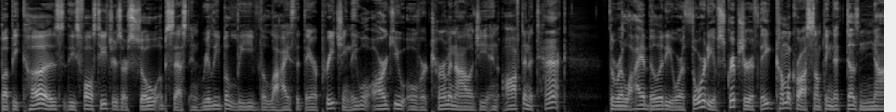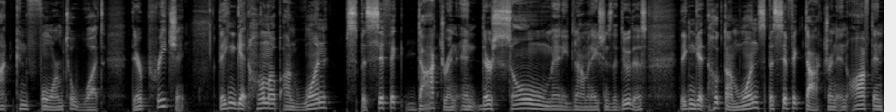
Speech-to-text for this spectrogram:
But because these false teachers are so obsessed and really believe the lies that they are preaching, they will argue over terminology and often attack the reliability or authority of Scripture if they come across something that does not conform to what they're preaching. They can get hung up on one specific doctrine, and there's so many denominations that do this. They can get hooked on one specific doctrine, and often,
